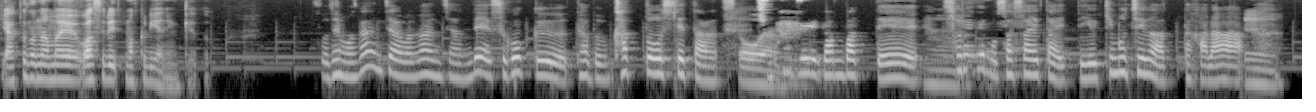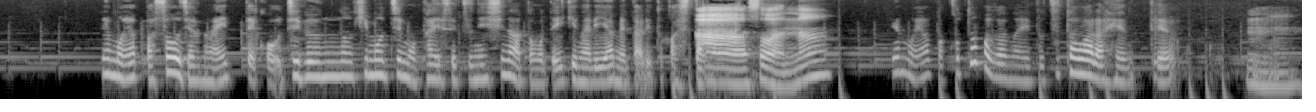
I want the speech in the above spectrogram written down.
役の名前忘れまくりやねんけど。そうでもガンちゃんはガンちゃんですごく多分葛藤してた。そうそれで頑張って、うん。それでも支えたいっていう気持ちがあったから、うんでもやっぱそうじゃない？ってこう自分の気持ちも大切にしなと思っていきなりやめたりとかした。のああそうやんな。でもやっぱ言葉がないと伝わらへんって。うん。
